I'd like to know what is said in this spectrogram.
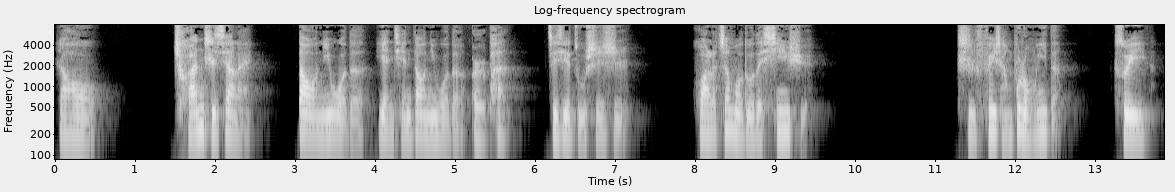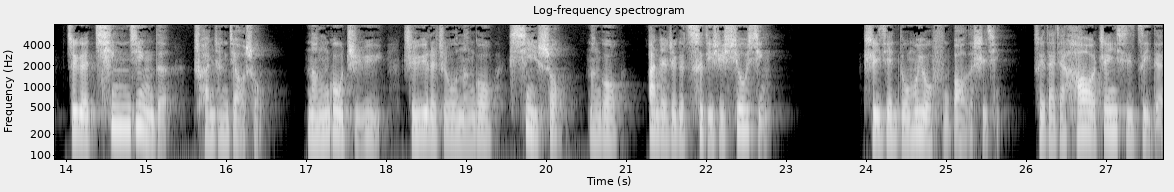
然后传承下来到你我的眼前，到你我的耳畔，这些祖师是花了这么多的心血，是非常不容易的。所以，这个清净的传承教授能够治愈。治愈了之后，能够信受，能够按照这个次第去修行，是一件多么有福报的事情。所以大家好好珍惜自己的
